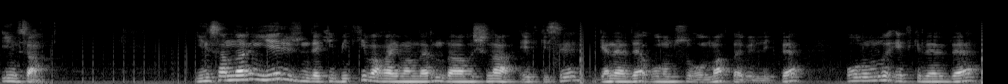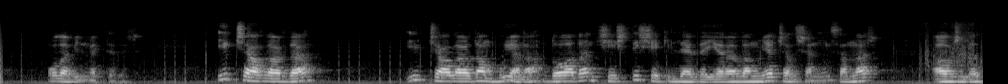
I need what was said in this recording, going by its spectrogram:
İnsan. İnsanların yeryüzündeki bitki ve hayvanların dağılışına etkisi genelde olumsuz olmakla birlikte olumlu etkileri de olabilmektedir. İlk çağlarda ilk çağlardan bu yana doğadan çeşitli şekillerde yararlanmaya çalışan insanlar avcılık,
